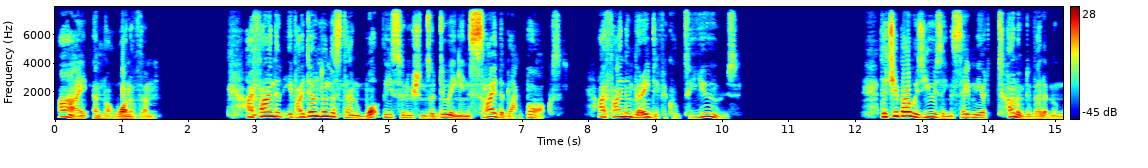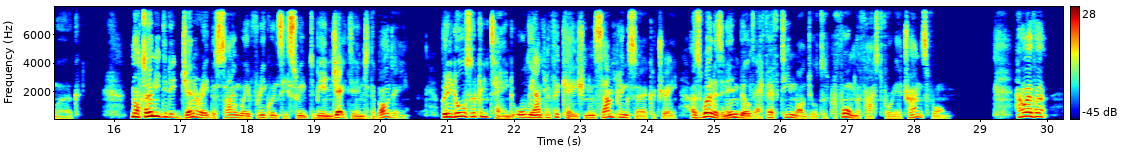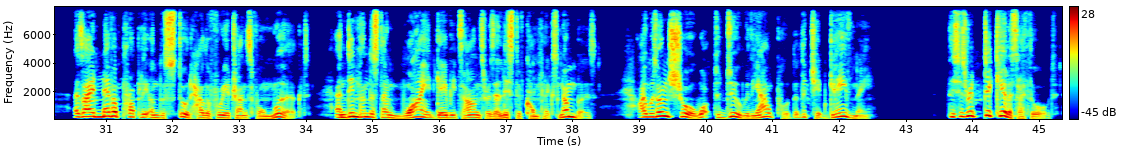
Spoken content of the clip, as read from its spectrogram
I am not one of them. I find that if I don't understand what these solutions are doing inside the black box, I find them very difficult to use. The chip I was using saved me a ton of development work. Not only did it generate the sine wave frequency sweep to be injected into the body, but it also contained all the amplification and sampling circuitry, as well as an inbuilt FFT module to perform the fast Fourier transform. However, as I had never properly understood how the Fourier transform worked, and didn't understand why it gave its answer as a list of complex numbers, I was unsure what to do with the output that the chip gave me. This is ridiculous, I thought.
